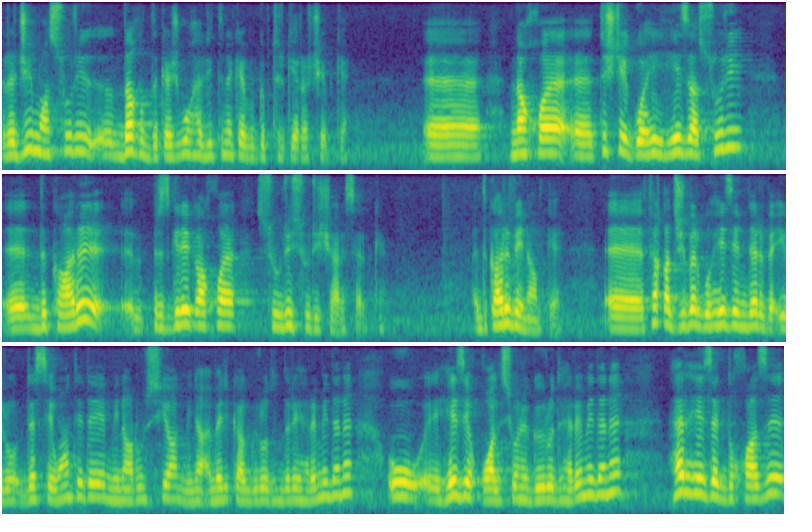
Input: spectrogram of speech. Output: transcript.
رژیم سوری دغد دکش بو هفدیتنا که بگب ترکیه را چه بکه نخوا تشتی گوهی هیزا سوری دکاره پرزگریگا خوا سوری سوری چاره سر بکن دکاره وینام که فقط جبر گو هیزین در و ایرو دسته وانت ده مینا روسیا مینا امریکا گیرو دندری هرمی دنه و هیزی قوالسیون گیرو هرمی دنه هر هیزک دخوازه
